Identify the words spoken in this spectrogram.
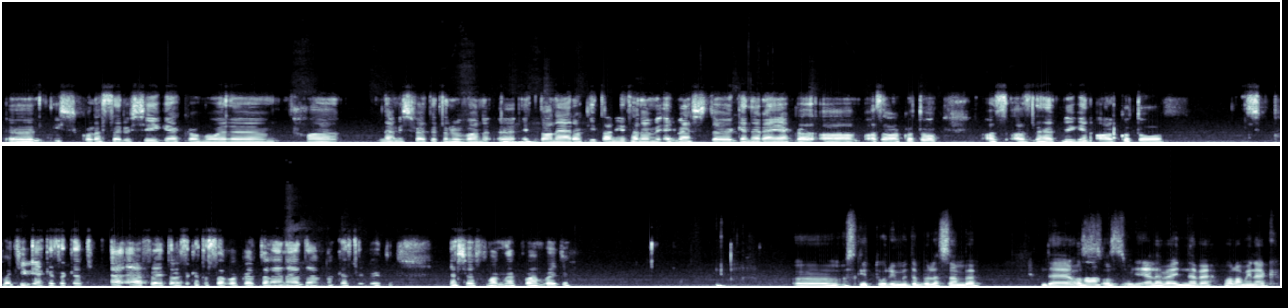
ö, iskolaszerűségek, ahol ö, ha nem is feltétlenül van egy tanár, aki tanít, hanem egymást generálják a, a, az alkotók, az, az lehet még ilyen alkotó, hogy hívják ezeket? El, elfelejtem ezeket a szavakat, talán Ádámnak eszébe SF magnak van, vagy a Skittori jut ebből eszembe, de az, az ugye eleve egy neve valaminek.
